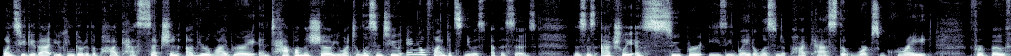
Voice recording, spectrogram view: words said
Once you do that, you can go to the podcast section of your library and tap on the show you want to listen to, and you'll find its newest episodes. This is actually a super easy way to listen to podcasts that works great for both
